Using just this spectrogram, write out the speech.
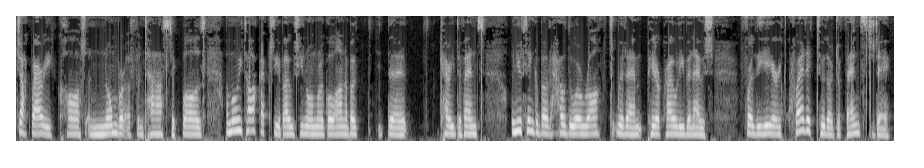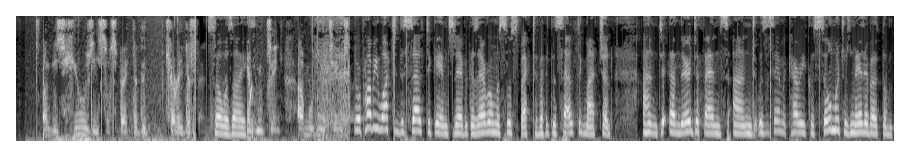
Jack Barry caught a number of fantastic balls. And when we talk actually about, you know, I'm going to go on about the Kerry defence, when you think about how they were rocked with um, Peter Crowley being out for the year, credit to their defence today. I was hugely suspected the Kerry defence. So was I. Wouldn't think. I wouldn't think. They were probably watching the Celtic game today because everyone was suspect about the Celtic match and, and, and their defence. And it was the same with Kerry because so much was made about them.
